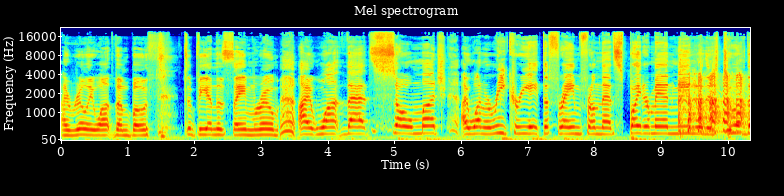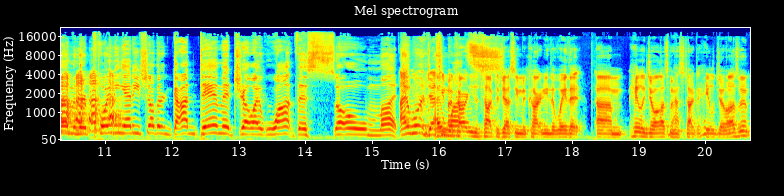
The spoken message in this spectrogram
I really want them both to be in the same room. I want that so much. I want to recreate the frame from that Spider-Man meme where there's two of them and they're pointing at each other. God damn it, Joe. I want this so much. I want Jesse I want McCartney to talk to Jesse McCartney the way that um, Haley Joel Osment has to talk to Haley Joel Osment.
